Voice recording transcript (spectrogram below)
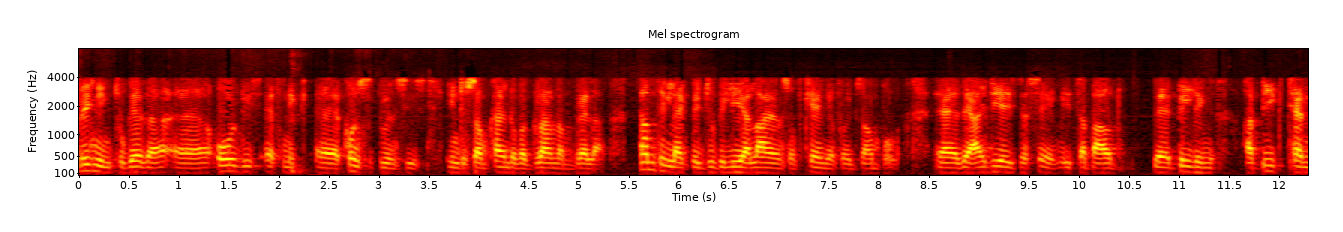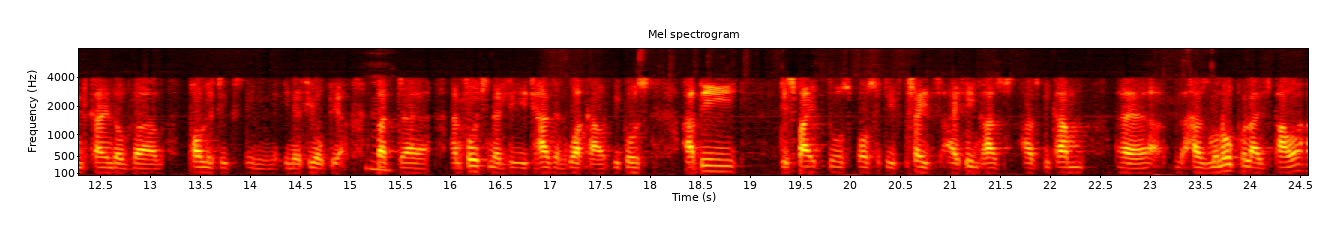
bringing together uh, all these ethnic uh, constituencies into some kind of a grand umbrella. Something like the Jubilee Alliance of Kenya, for example. Uh, the idea is the same. It's about uh, building a big tent kind of uh, politics in, in Ethiopia. Mm. But unfortunately, it hasn't worked out because Abiy, despite those positive traits, I think has, has become, has monopolized power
